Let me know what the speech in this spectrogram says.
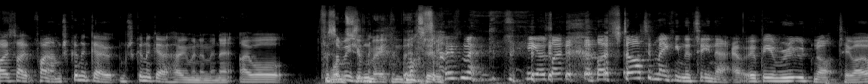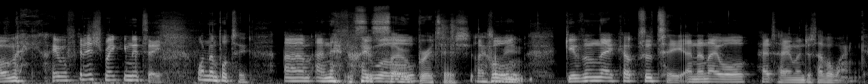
I was like, fine. I'm just gonna go. I'm just gonna go home in a minute. I will. For some Once you've reason, made them their once tea. I've made the tea. I was like, I've started making the tea now. It would be rude not to. I will. Make, I will finish making the tea. One number two, um, and then This I is will. so British. I I will mean- give them their cups of tea, and then I will head home and just have a wank.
